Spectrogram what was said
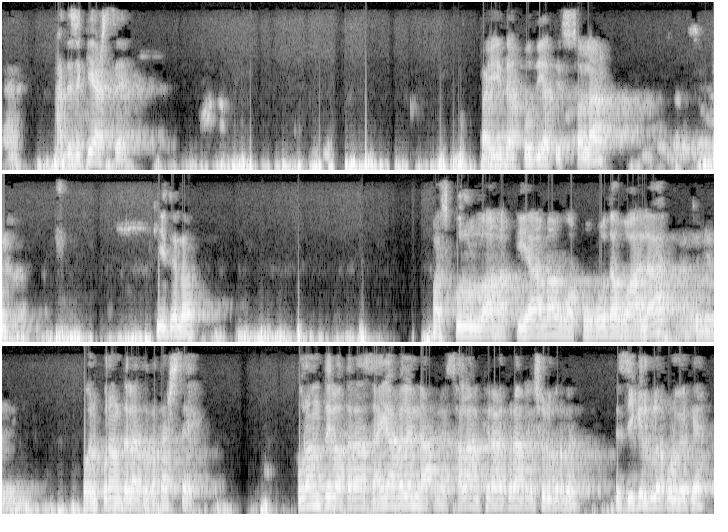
হ্যাঁ। হাদিসে কি আসছে? ফাইদা কুদিয়াতিস সালাহ কি যেন ফাজকুরুল্লাহ কিয়ামা ওয়া কুউদা ওয়া আলা জুনুবিহিম। ওর কোরআন তেলাওয়াতের কথা আসছে? কোরআন তেলাওয়াতের আর জায়গা পেলেন না আপনি, সালাম ফিরানো কোরআন তেলাওয়াত শুরু করবেন। জিকিরগুলো পড়বে কে?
